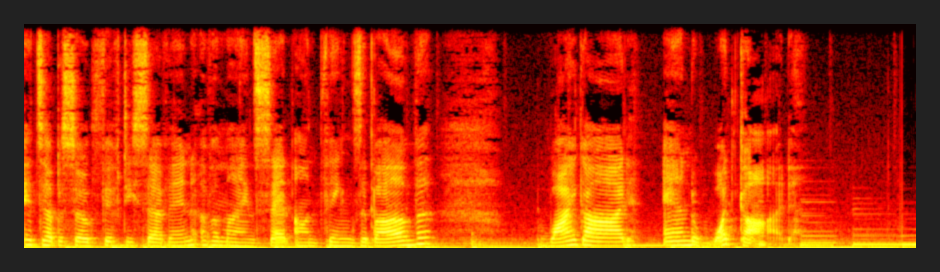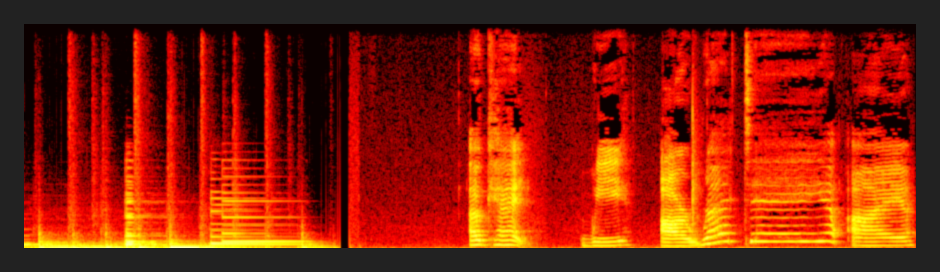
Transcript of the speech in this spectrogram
It's episode 57 of A Mindset on Things Above. Why God and What God? Okay, we are ready. I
